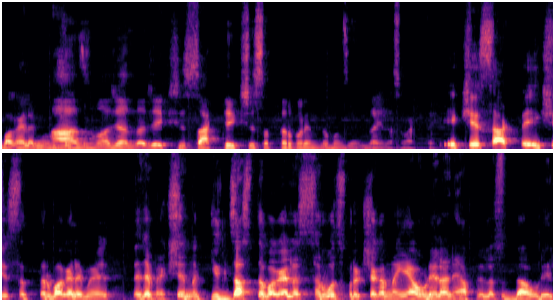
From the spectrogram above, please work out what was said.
बघायला मिळतो आज माझ्या अंदाजे एकशे साठ ते एकशे सत्तर पर्यंत मजा जाईल असं वाटतंय. एकशे साठ ते एकशे सत्तर बघायला मिळेल. त्याच्यापेक्षा नक्कीच जास्त बघायला सर्वच प्रेक्षकांनाही आवडेल आणि आपल्याला सुद्धा आवडेल.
